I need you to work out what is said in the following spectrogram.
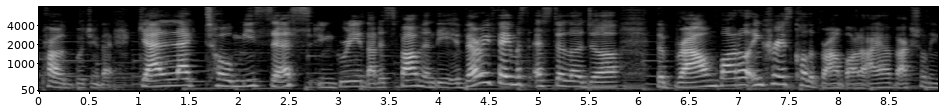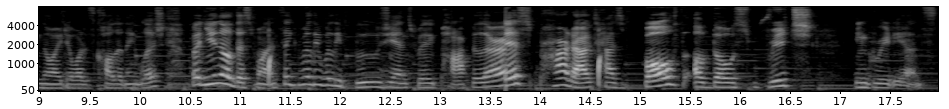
probably butchering that, galactomyces ingredient that is found in the very famous Estee Lauder, the brown bottle. In Korea it's called the brown bottle. I have actually no idea what it's called in English, but you know this one. It's like really, really bougie and it's really popular. This product has both of those rich ingredients.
